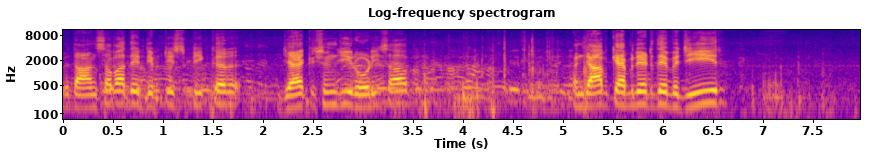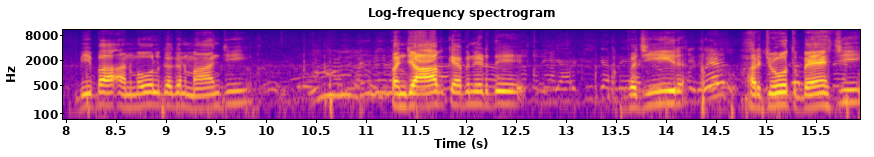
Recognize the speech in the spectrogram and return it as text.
ਵਿਧਾਨ ਸਭਾ ਦੇ ਡਿਪਟੀ ਸਪੀਕਰ ਜੈ ਕਿਸ਼ਨ ਜੀ ਰੋੜੀ ਸਾਹਿਬ, ਪੰਜਾਬ ਕੈਬਨਿਟ ਦੇ ਵਜ਼ੀਰ ਬੀਬਾ ਅਨਮੋਲ ਗਗਨ ਮਾਨ ਜੀ, ਪੰਜਾਬ ਕੈਬਨਿਟ ਦੇ ਵਜ਼ੀਰ ਹਰਜੋਤ ਬੈਂਸ ਜੀ,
